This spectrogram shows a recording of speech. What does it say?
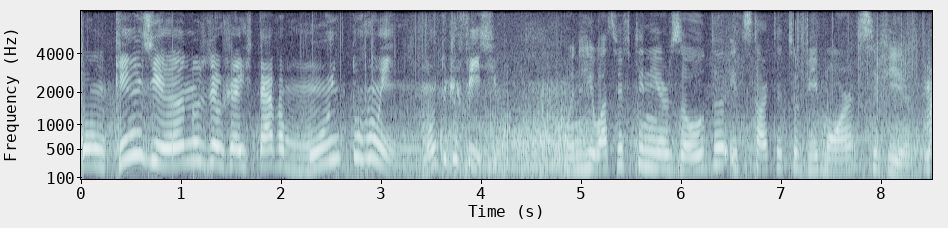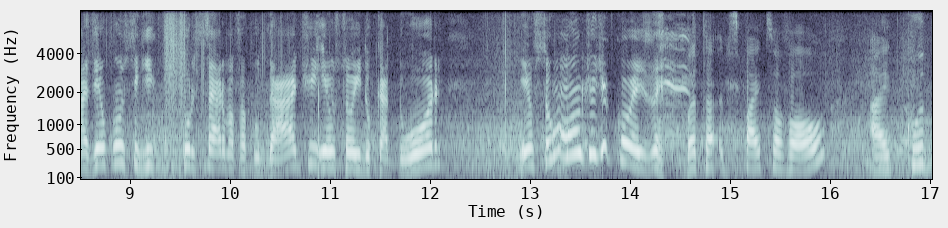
Com 15 anos eu já estava muito ruim, muito difícil. When he was 15 years old, it started to be more severe. Mas eu consegui cursar uma faculdade, eu sou educador, eu sou um monte de coisa. But uh, despite of all, I could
